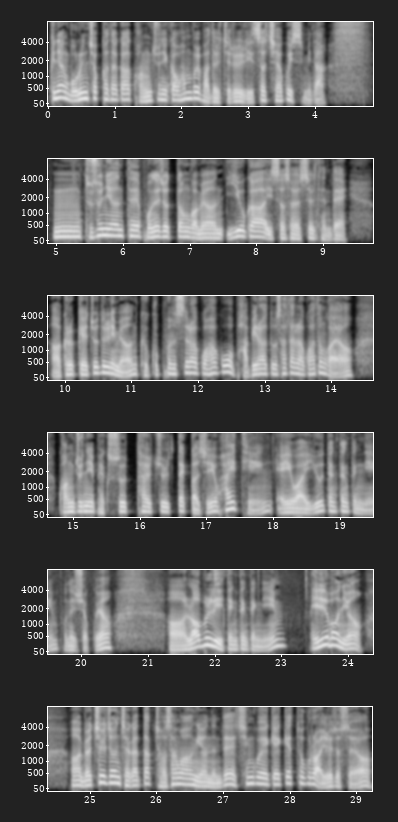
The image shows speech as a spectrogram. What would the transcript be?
그냥 모른 척 하다가 광준이가 환불 받을지를 리서치하고 있습니다. 음, 두순이한테 보내줬던 거면 이유가 있어서였을 텐데, 아, 그렇게 쪼들리면 그 쿠폰 쓰라고 하고 밥이라도 사달라고 하던가요. 광준이 백수 탈출 때까지 화이팅! AYU 땡땡땡님 보내주셨고요. 어, 러블리 땡땡땡님. 1번이요. 어, 며칠 전 제가 딱 저 상황이었는데 친구에게 깨톡으로 알려줬어요.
